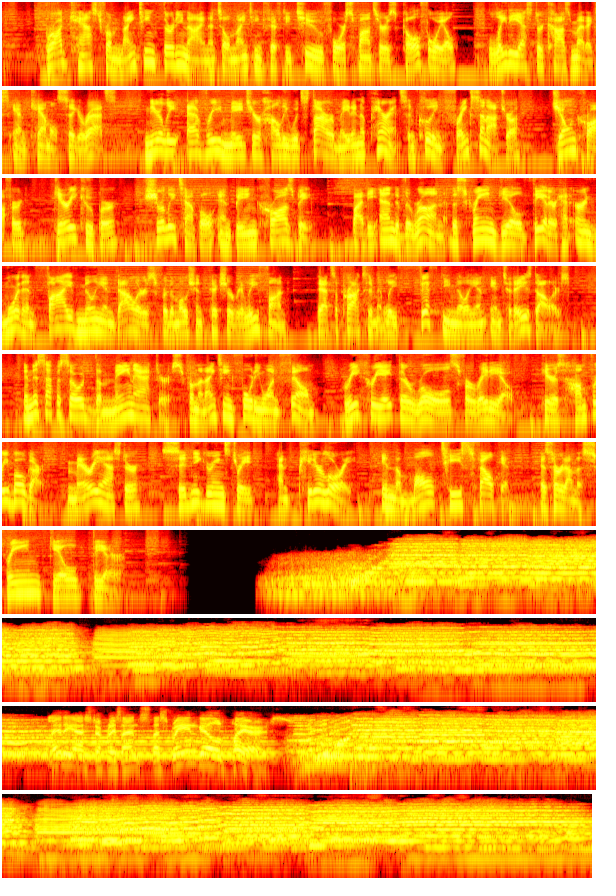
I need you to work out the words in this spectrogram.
Broadcast from 1939 until 1952 for sponsors Gulf Oil, Lady Esther Cosmetics, and Camel Cigarettes, nearly every major Hollywood star made an appearance, including Frank Sinatra, Joan Crawford, Gary Cooper, Shirley Temple, and Bing Crosby. By the end of the run, the Screen Guild Theater had earned more than $5 million for the Motion Picture Relief Fund. That's approximately 50 million in today's dollars. In this episode, the main actors from the 1941 film recreate their roles for radio. Here's Humphrey Bogart, Mary Astor, Sidney Greenstreet, and Peter Lorre in The Maltese Falcon, as heard on the Screen Guild Theater. Presents the Screen Guild Players.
